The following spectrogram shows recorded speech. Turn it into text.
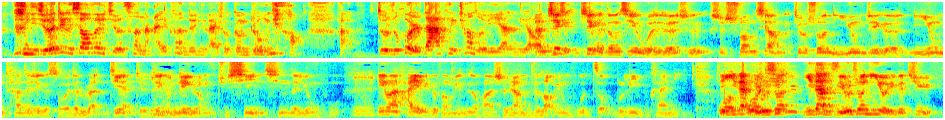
你觉得这个消费决策哪一款对你来说更重要？还就是或者大家可以畅所欲言聊。但这个这个东西，我觉得是是双向的，就是说你用这个，你用它的这个所谓的软件，就是这个内容去吸引新的用户。嗯。另外还有一个方面的话，是让你的老用户走不离不开你。我一旦比如说一旦比如说你有一个剧，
